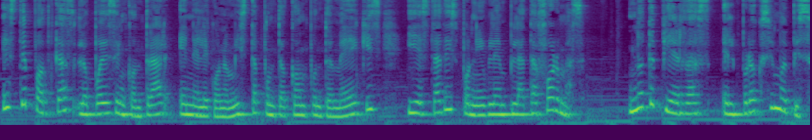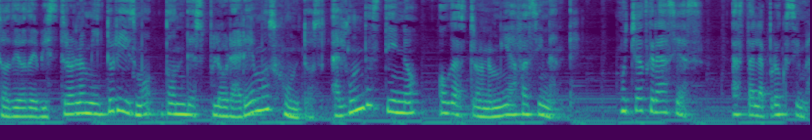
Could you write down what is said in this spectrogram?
Este podcast lo puedes encontrar en eleconomista.com.mx y está disponible en plataformas. No te pierdas el próximo episodio de Bistronomy y Turismo donde exploraremos juntos algún destino o gastronomía fascinante. Muchas gracias. Hasta la próxima.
